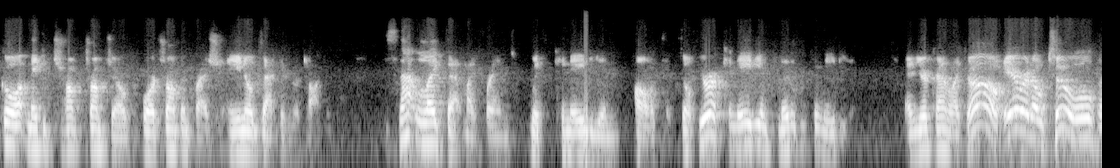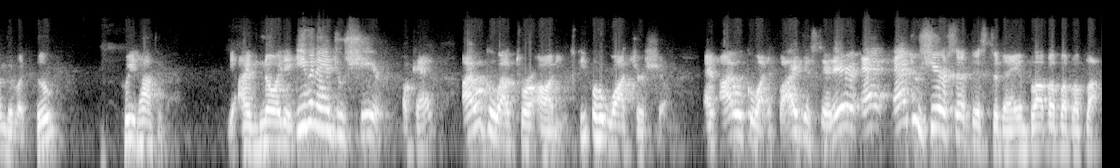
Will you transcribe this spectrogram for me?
go up make a Trump Trump joke or a Trump impression, and you know exactly what they're talking about. It's not like that, my friends, with Canadian politics. So if you're a Canadian political comedian and you're kind of like, oh, Erin O'Toole, and they're like, who? Who are you talking about? I have no idea. Even Andrew Scheer, okay? I would go out to our audience, people who watch our show, and I would go out. If I just said, Andrew Scheer said this today, and blah, blah, blah, blah, blah,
